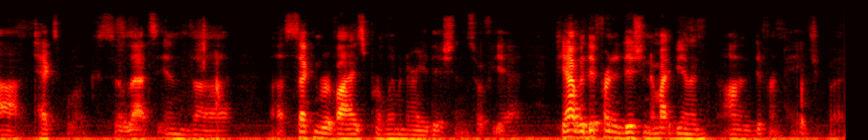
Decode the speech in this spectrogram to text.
uh, textbook. So that's in the uh, second revised preliminary edition. So if you if you have a different edition it might be on a, on a different page but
